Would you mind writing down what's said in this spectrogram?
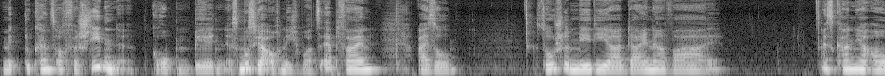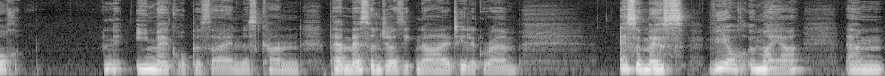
mit, du kannst auch verschiedene Gruppen bilden. Es muss ja auch nicht WhatsApp sein, also Social Media deiner Wahl. Es kann ja auch eine E-Mail-Gruppe sein, es kann per Messenger, Signal, Telegram, SMS, wie auch immer, ja. Ähm,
